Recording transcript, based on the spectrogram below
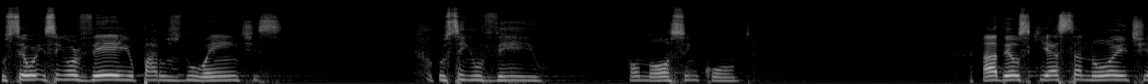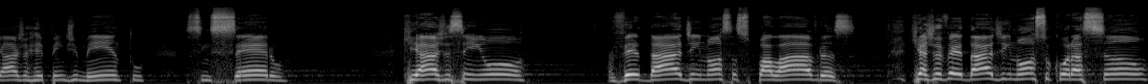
O Senhor veio para os doentes. O Senhor veio ao nosso encontro. Ah, Deus, que essa noite haja arrependimento sincero, que haja, Senhor, verdade em nossas palavras, que haja verdade em nosso coração,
